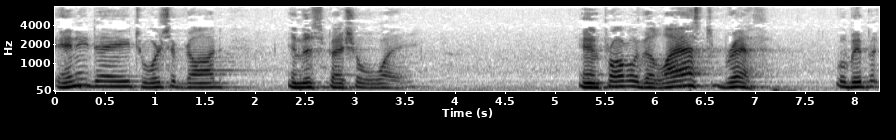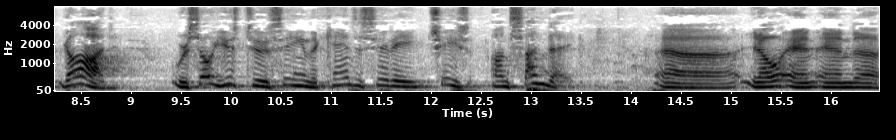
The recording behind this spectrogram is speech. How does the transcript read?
any day to worship God in this special way. And probably the last breath will be, but God, we're so used to seeing the Kansas City Chiefs on Sunday, uh, you know, and, and, uh,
